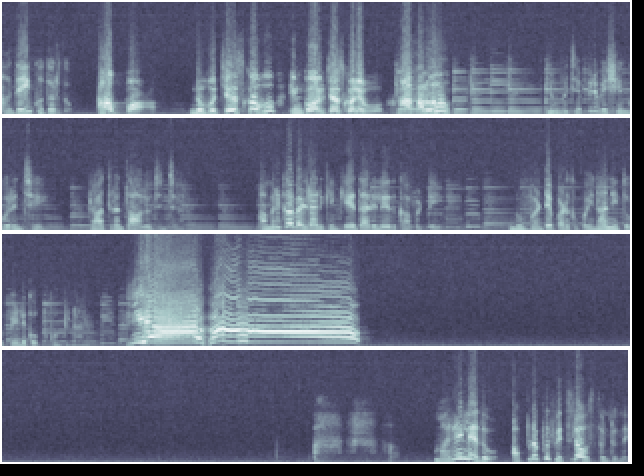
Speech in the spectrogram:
అదేం కుదరదు. అబ్బా నువ్వు చేసుకోవు ఇంకోరిని చేసుకోనివ్వు. అసలు నువ్వు చెప్పిన విషయం గురించి రాత్రంతా ఆలోచించాను అమెరికా వెళ్ళడానికి ఇంకే దారి లేదు కాబట్టి నువ్వంటే పడకపోయినా నీతో పెళ్ళి ఒప్పుకుంటున్నాను! మరే లేదు అప్పుడప్పుడు ఫిట్స్లో వస్తుంటుంది.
